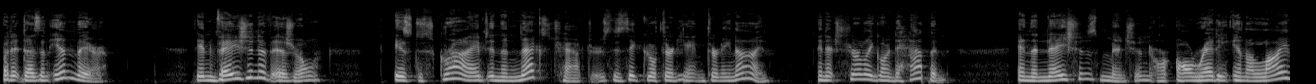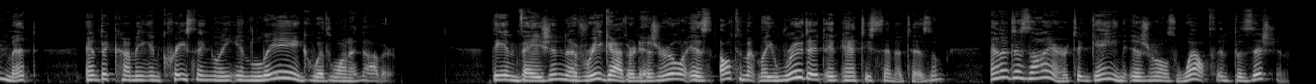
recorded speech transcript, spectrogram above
but it doesn't end there. The invasion of Israel is described in the next chapters, Ezekiel 38 and 39. And it's surely going to happen. And the nations mentioned are already in alignment and becoming increasingly in league with one another. The invasion of regathered Israel is ultimately rooted in anti Semitism and a desire to gain Israel's wealth and position.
